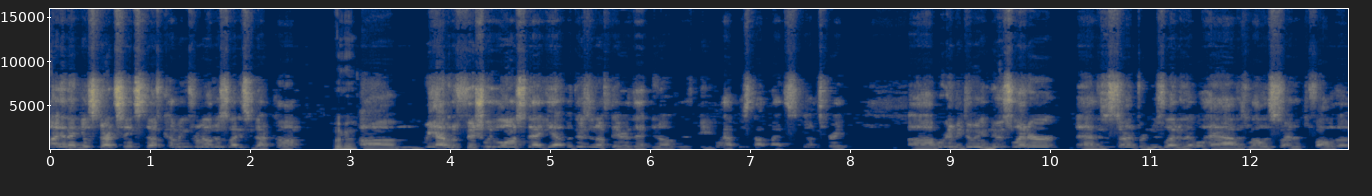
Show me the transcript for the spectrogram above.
Uh, and then you'll start seeing stuff coming from EldrosLegacy.com. Mm-hmm. Um, we haven't officially launched that yet, but there's enough there that you know if people have to stop by. It's, you know, it's great. Uh, we're going to be doing a newsletter. Uh, there's a sign up for a newsletter that we'll have, as well as sign up to follow the,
